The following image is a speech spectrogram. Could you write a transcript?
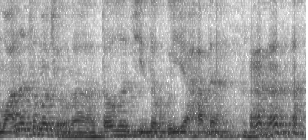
玩了这么久了，都是急着回家的。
